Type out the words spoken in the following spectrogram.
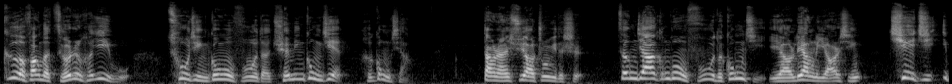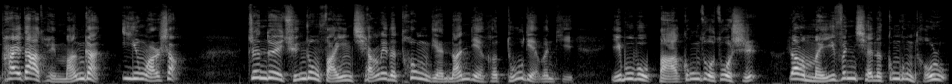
各方的责任和义务，促进公共服务的全民共建和共享。当然，需要注意的是，增加公共服务的供给也要量力而行，切忌一拍大腿蛮干、一拥而上。针对群众反映强烈的痛点、难点和堵点问题，一步步把工作做实，让每一分钱的公共投入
